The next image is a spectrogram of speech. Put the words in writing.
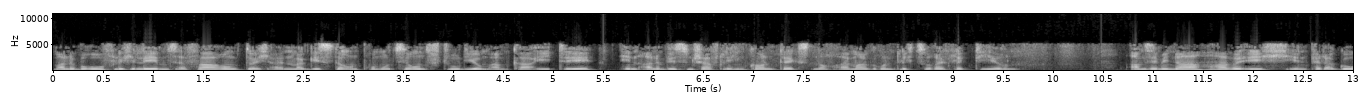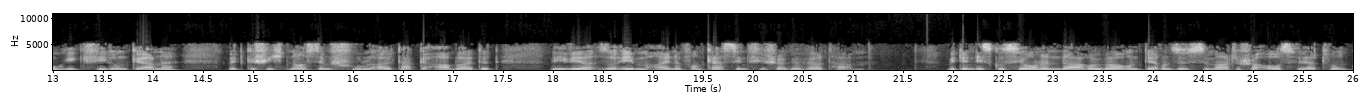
meine berufliche Lebenserfahrung durch ein Magister- und Promotionsstudium am KIT in einem wissenschaftlichen Kontext noch einmal gründlich zu reflektieren. Am Seminar habe ich in Pädagogik viel und gerne mit Geschichten aus dem Schulalltag gearbeitet, wie wir soeben eine von Kerstin Fischer gehört haben. Mit den Diskussionen darüber und deren systematischer Auswertung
